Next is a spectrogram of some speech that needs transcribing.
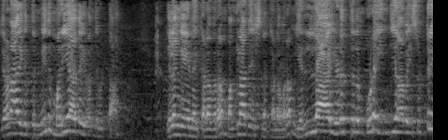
ஜனநாயகத்தின் மீது மரியாதை இழந்து விட்டார். இலங்கையில கலவரம் பங்களாதேஷ்ல கலவரம் எல்லா இடத்திலும் கூட இந்தியாவை சுற்றி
